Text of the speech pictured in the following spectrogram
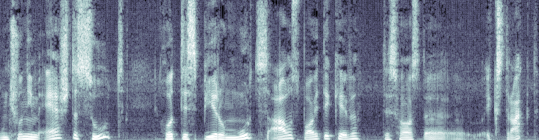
und schon im ersten Sud hat das Bier um Murz Ausbeute gegeben, das heißt äh, Extrakt.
